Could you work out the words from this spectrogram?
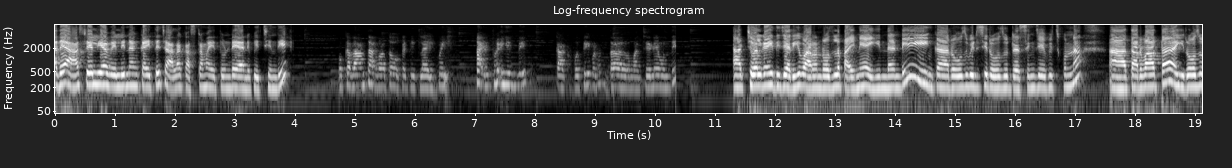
అదే ఆస్ట్రేలియా వెళ్ళినాక అయితే చాలా కష్టం అవుతుండే అనిపించింది. ఒకదాని తర్వాత ఒకటి ఇట్లా అయిపోయి అయిపోయింది. కాకపోతే ఇప్పుడు అంతా మంచిగానే ఉంది. యాక్చువల్గా ఇది జరిగి వారం రోజుల పైనే అయ్యిందండి. ఇంకా రోజు విడిచి రోజు డ్రెస్సింగ్ చేయించుకున్న తర్వాత ఈరోజు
